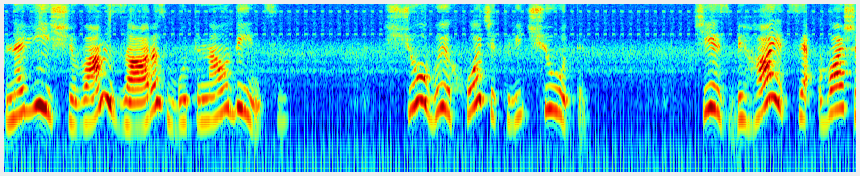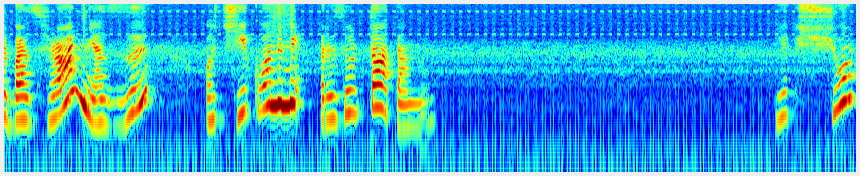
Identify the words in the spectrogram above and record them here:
навіщо вам зараз бути наодинці? Що ви хочете відчути? Чи збігається ваше бажання з очікуваними результатами? Якщо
